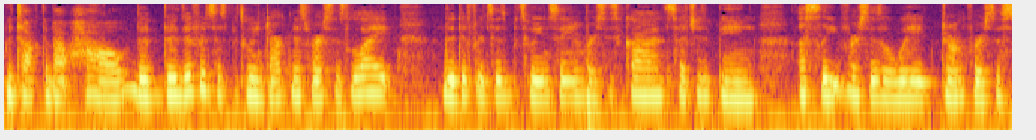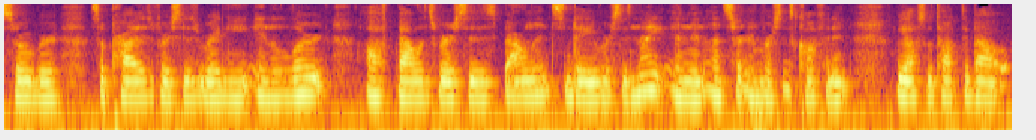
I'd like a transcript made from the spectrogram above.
we talked about how the, the differences between darkness versus light, the differences between Satan versus God, such as being asleep versus awake, drunk versus sober, surprised versus ready and alert, off balance versus balanced, day versus night, and then uncertain versus confident. We also talked about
